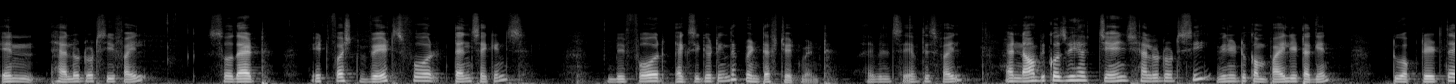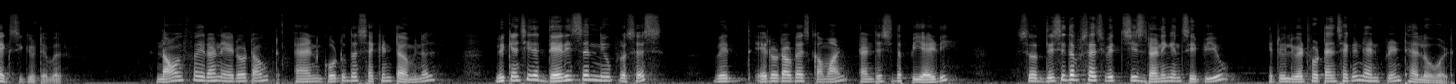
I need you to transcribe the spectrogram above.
in hello.c file so that it first waits for 10 seconds before executing the printf statement. I will save this file. And now because we have changed hello.c we need to compile it again to update the executable. Now if I run a.out out and go to the second terminal, we can see that there is a new process with a.out as command and this is the PID. So this is the process which is running in CPU. It will wait for 10 seconds and print hello world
